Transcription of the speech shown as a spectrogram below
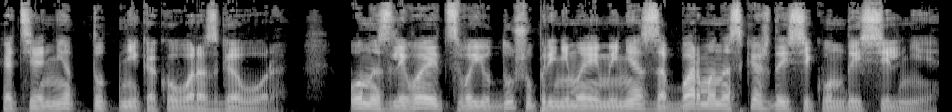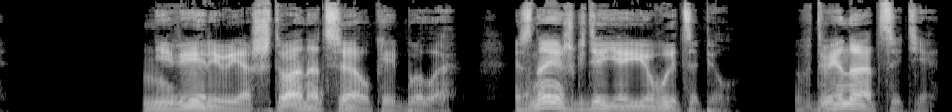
Хотя нет тут никакого разговора. Он изливает свою душу, принимая меня за бармена с каждой секундой сильнее. Не верю я, что она целкой была. Знаешь, где я ее выцепил? В двенадцати.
